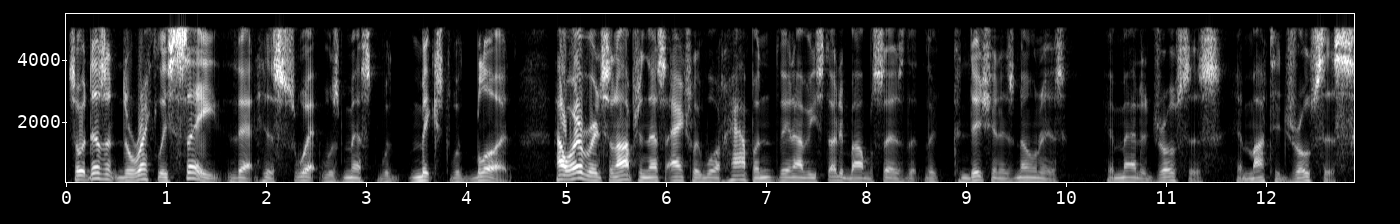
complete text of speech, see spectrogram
So it doesn't directly say that his sweat was with mixed with blood. However, it's an option. That's actually what happened. The NIV Study Bible says that the condition is known as hematidrosis, hematidrosis,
